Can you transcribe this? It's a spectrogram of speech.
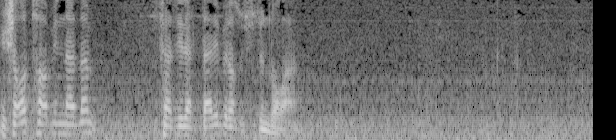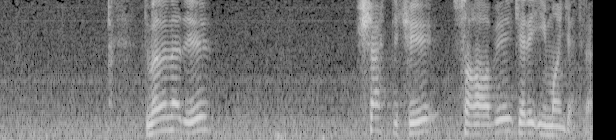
İnşallah tabinlərdən fəzilətləri biraz üstündür onların. Deməli nədir? Şərtdir ki, sahabi gərək iman gətirə.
